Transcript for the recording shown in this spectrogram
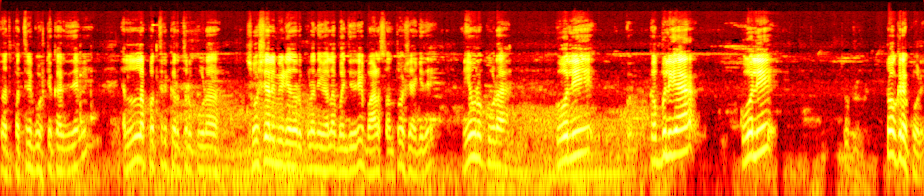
ಇವತ್ತು ಪತ್ರಿಕಾಗೋಷ್ಠಿ ಕರೆದಿದ್ದೇವೆ. ಎಲ್ಲ ಪತ್ರಿಕರ್ತರು ಕೂಡ ಸೋಷಿಯಲ್ ಮೀಡಿಯಾದವರು ಕೂಡ ನೀವೆಲ್ಲ ಬಂದಿದ್ದೀರಿ, ಭಾಳ ಸಂತೋಷ ಆಗಿದೆ. ನೀವು ಕೂಡ ಕೋಲಿ, ಕಬ್ಬುಲಿಗೆ ಕೋಲಿ, ಟೋಕ್ರೆ ಕೋಳಿ.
